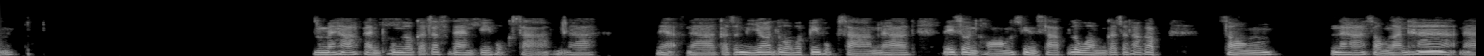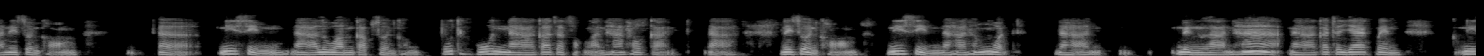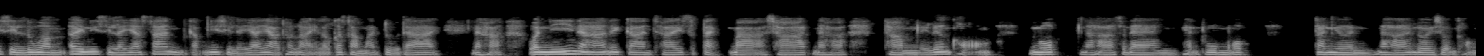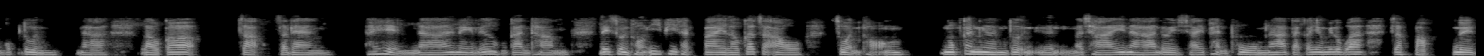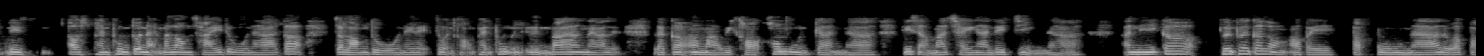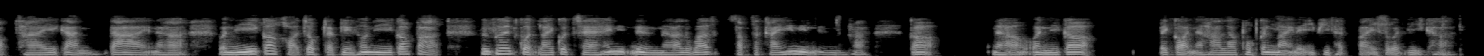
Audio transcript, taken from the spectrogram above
เห็นไหมคะแผนภูมิเราก็จะแสดงปีหกสามนะคะเนี่ยนะคะก็จะมียอดรวมว่าปีหกสามนะคะ ในส่วนของสินทรัพย์รวมก็จะเท่ากับสองนะคะสองล้านห้านะในส่วนของเอ่อ หนี้สินนะคะรวมกับส่วนของผู้ถือหุ้นนะคะก็จะสองล้านห้าเท่ากันนะคะในส่วนของหนี้สินนะคะทั้งหมดนะคะหนึ่งล้านห้านะคะก็จะแยกเป็นหนี้สินรวมเอ้ยหนี้สินระยะสั้น กับหนี้สินระยะยาวเท่าไหร่เราก็สามารถดูได้นะคะ วันนี้นะคะในการใช้ Stack Bar Chart นะคะทำในเรื่องของงบนะคะแสดงแผนภูมิงบการเงินนะคะ โดยส่วนของงบดุลนะคะ เราก็ จะแสดงให้เห็นนะคะในเรื่องของการทำในส่วนของ EP ถัดไปเราก็จะเอาส่วนของงบการเงินตัวอื่นๆมาใช้นะคะ โดยใช้แผนภูมินะคะ แต่ก็ยังไม่รู้ว่าจะปรับในในเอาแผนภูมิตัวไหนมาลองใช้ดูนะคะ ก็จะลองดูในส่วนของแผนภูมิอื่นๆบ้างนะคะแล้วก็เอามาวิเคราะห์ข้อมูลกันนะคะที่สามารถใช้งานได้จริงนะคะ อันนี้ก็ เพื่อนๆก็ลองเอาไปปรับปรุงนะหรือว่าปรับใช้กันได้นะคะ วันนี้ก็ขอจบแต่เพียงเท่านี้ก็ฝากเพื่อนๆกดไลค์กดแชร์ให้นิดนึงนะคะหรือว่า Subscribe ให้นิดนึงนะคะ ก็นะคะวันนี้ก็ไปก่อนนะคะ แล้วพบกันใหม่ใน EP ถัดไป สวัสดีค่ะ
